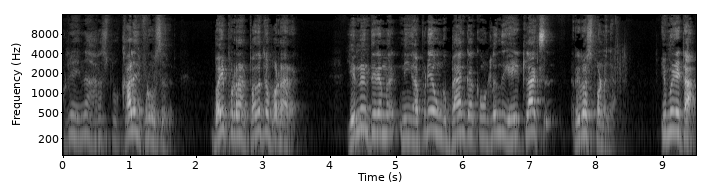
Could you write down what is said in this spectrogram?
உடனே என்ன அரெஸ்ட் காலேஜ் ப்ரொஃபஸர் பயப்படுறாரு பதட்டப்படுறாரு. என்னன்னு தெரியாமல் நீங்கள் அப்படியே உங்கள் பேங்க் அக்கௌண்ட்லேருந்து எயிட் லேக்ஸ் ரிவர்ஸ் பண்ணுங்கள் இம்மிடியட்டாக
